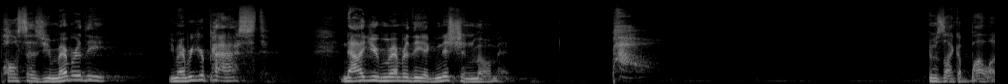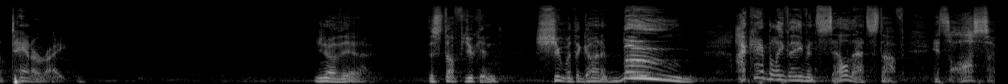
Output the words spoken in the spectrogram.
Paul says, You remember the, you remember your past. Now you remember the ignition moment. Pow. It was like a ball of tannerite. You know the the stuff you can shoot with a gun and boom. I can't believe they even sell that stuff. It's awesome.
